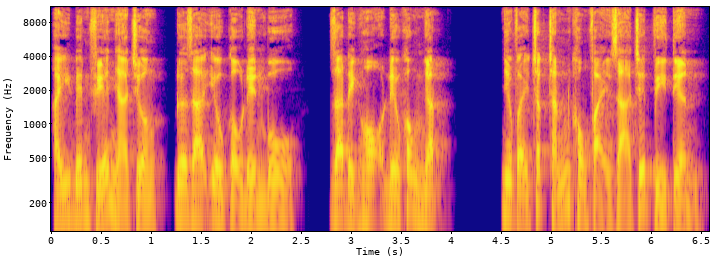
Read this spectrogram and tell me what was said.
hay bên phía nhà trường đưa ra yêu cầu đền bù, gia đình họ đều không nhận. Như vậy chắc chắn không phải giả chết vì tiền.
